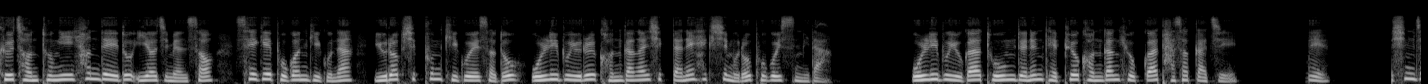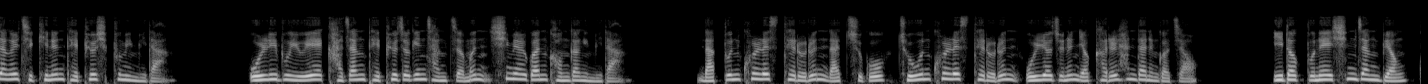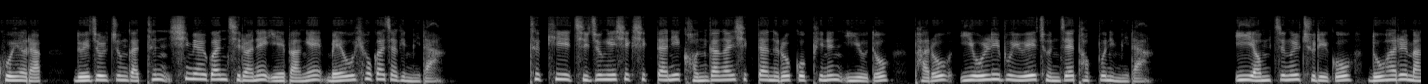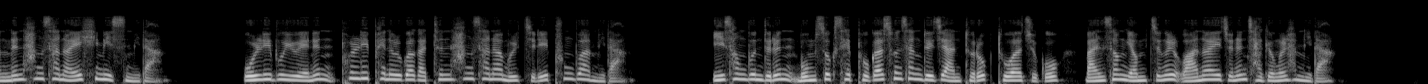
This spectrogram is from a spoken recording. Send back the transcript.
그 전통이 현대에도 이어지면서 세계보건기구나 유럽식품기구에서도 올리브유를 건강한 식단의 핵심으로 보고 있습니다. 올리브유가 도움되는 대표 건강 효과 5가지. 1. 심장을 지키는 대표 식품입니다. 올리브유의 가장 대표적인 장점은 심혈관 건강입니다. 나쁜 콜레스테롤은 낮추고 좋은 콜레스테롤은 올려주는 역할을 한다는 거죠. 이 덕분에 심장병, 고혈압, 뇌졸중 같은 심혈관 질환의 예방에 매우 효과적입니다. 특히 지중해식 식단이 건강한 식단으로 꼽히는 이유도 바로 이 올리브유의 존재 덕분입니다. 이 염증을 줄이고 노화를 막는 항산화에 힘이 있습니다. 올리브유에는 폴리페놀과 같은 항산화 물질이 풍부합니다. 이 성분들은 몸속 세포가 손상되지 않도록 도와주고 만성 염증을 완화해주는 작용을 합니다.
